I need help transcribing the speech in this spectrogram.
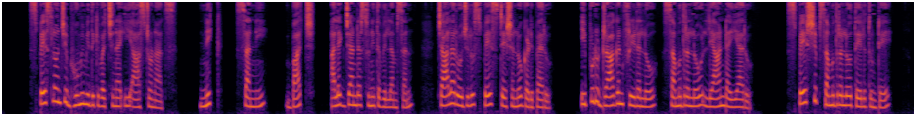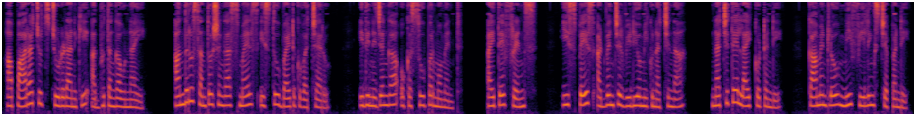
స్పేస్లోంచి భూమి మీదికి వచ్చిన ఈ astronauts Nick Suni Butch Alexander Sunita Williamson చాలా రోజులు స్పేస్ స్టేషన్లో గడిపారు. ఇప్పుడు డ్రాగన్ ఫ్రీడల్లో సముద్రంలో ల్యాండ్ అయ్యారు. స్పేస్షిప్ సముద్రంలో తేలుతుంటే ఆ పారాచూట్స్ చూడడానికి అద్భుతంగా ఉన్నాయి. అందరూ సంతోషంగా స్మైల్స్ ఇస్తూ బయటకు వచ్చారు. ఇది నిజంగా ఒక సూపర్ మొమెంట్. అయితే ఫ్రెండ్స్ ఈ స్పేస్ అడ్వెంచర్ వీడియో మీకు నచ్చిందా? నచ్చితే లైక్ కొట్టండి. కామెంట్లో మీ ఫీలింగ్స్ చెప్పండి.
